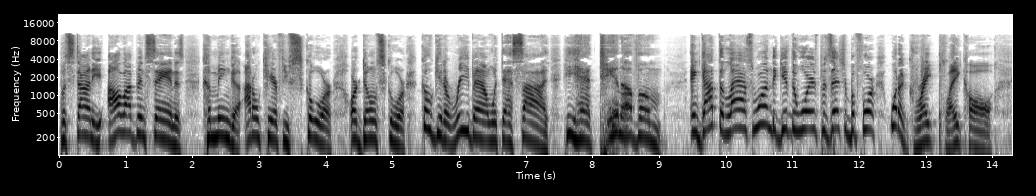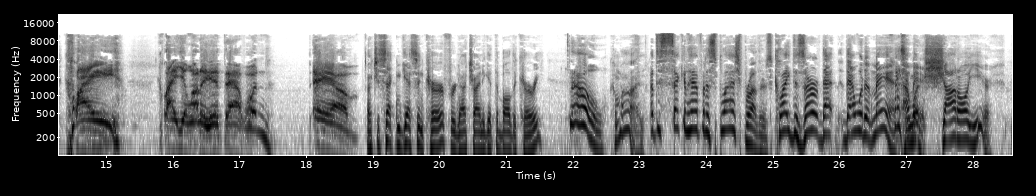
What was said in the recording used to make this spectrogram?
but Stani, all I've been saying is, Kuminga, I don't care if you score or don't score. Go get a rebound with that size. He had 10 of them and got the last one to give the Warriors possession before. What a great play call. Klay! Klay, you want to hit that one? Damn! Aren't you second guessing Kerr for not trying to get the ball to Curry? No. Come on. At the second half of the Splash Brothers, Klay deserved that. That would have, man. I made a shot all year.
